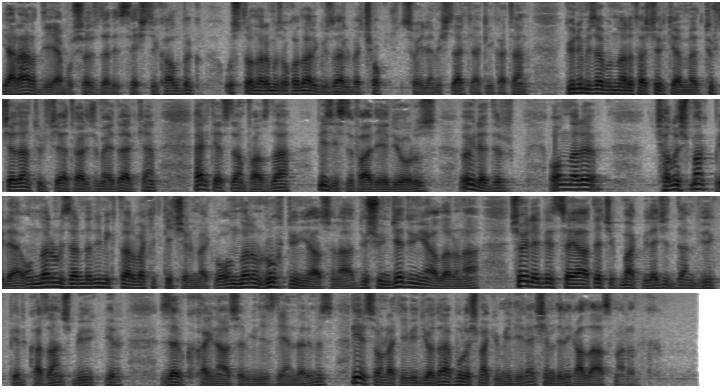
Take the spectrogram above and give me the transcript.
yarar diye bu sözleri seçtik aldık. Ustalarımız o kadar güzel ve çok söylemişler ki hakikaten günümüze bunları taşırken ve Türkçeden Türkçe'ye tercüme ederken herkesten fazla biz istifade ediyoruz. Öyledir. Onları çalışmak bile, onların üzerinde bir miktar vakit geçirmek ve onların ruh dünyasına, düşünce dünyalarına şöyle bir seyahate çıkmak bile cidden büyük bir kazanç, büyük bir zevk kaynağı sevgili izleyenlerimiz. Bir sonraki videoda buluşmak ümidiyle şimdilik Allah'a ısmarladık.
